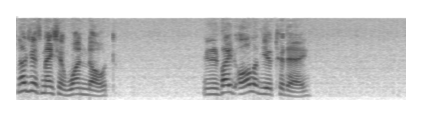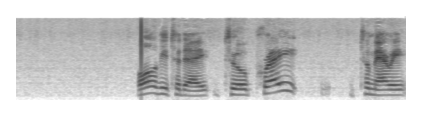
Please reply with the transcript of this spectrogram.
I'll just mention one note and invite all of you today, all of you today, to pray to Mary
